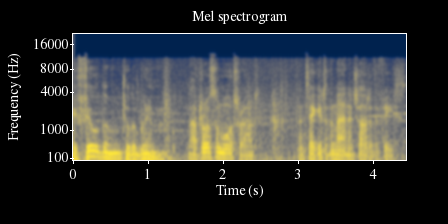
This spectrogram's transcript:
They filled them to the brim. Now draw some water out and take it to the man in charge of the feast.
